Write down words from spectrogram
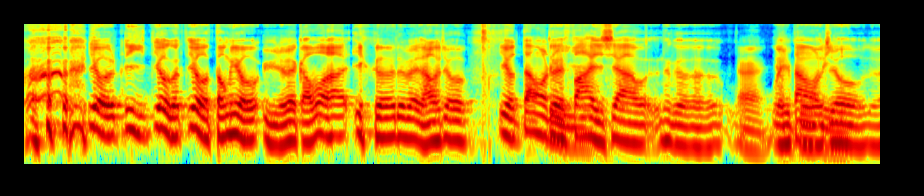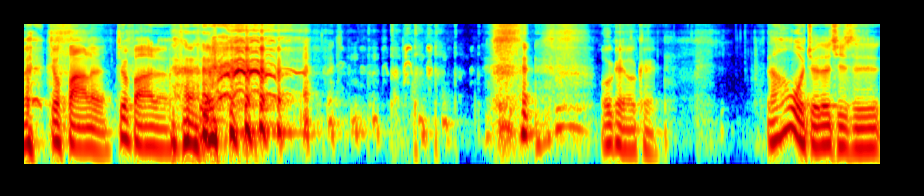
吗，又有立又有又有冬又有雨，对不对？搞不好他一喝，对不对？然后就有道理，对发一下那个对微博就对对就发了。就发了。OK OK，然后我觉得其实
